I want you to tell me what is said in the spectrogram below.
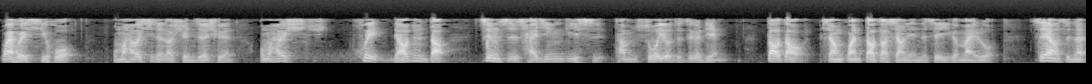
外汇期货，我们还会牵扯到选择权，我们还会会聊论到政治、财经、历史，他们所有的这个连道道。相关道道相连的这一个脉络，这样子呢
